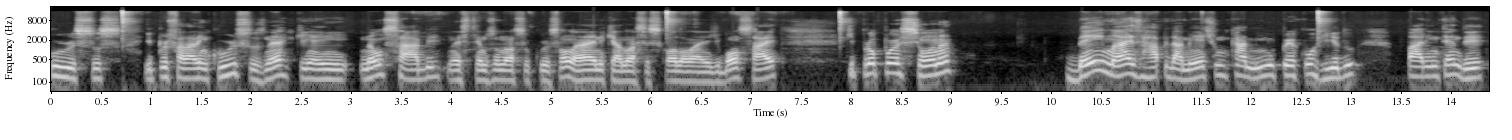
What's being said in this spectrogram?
cursos. E por falar em cursos, né, quem aí não sabe, nós temos o nosso curso online, que é a nossa escola online de bonsai, que proporciona bem mais rapidamente um caminho percorrido para entender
